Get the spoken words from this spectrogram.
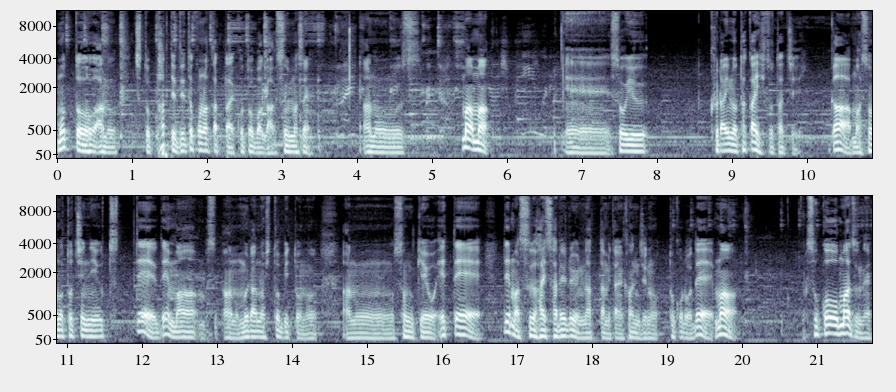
もっとあのちょっとパッて出てこなかった言葉がすみません。あのまあまあ、えー、そういう位の高い人たちが、まあ、その土地に移ってで、まあ、あの村の人々の、あの尊敬を得てで、まあ、崇拝されるようになったみたいな感じのところでまあそこをまずね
